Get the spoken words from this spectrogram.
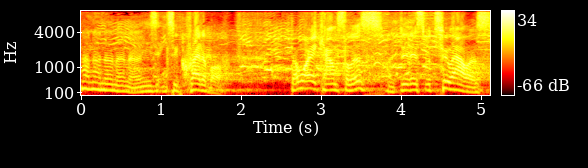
No, no, no, no, no. He's, he's incredible. Don't worry, counselors. I do this for two hours.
